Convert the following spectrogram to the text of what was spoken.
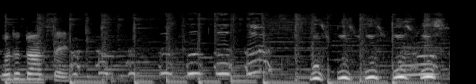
what did the dog say? Woof, woof, woof, woof, woof.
